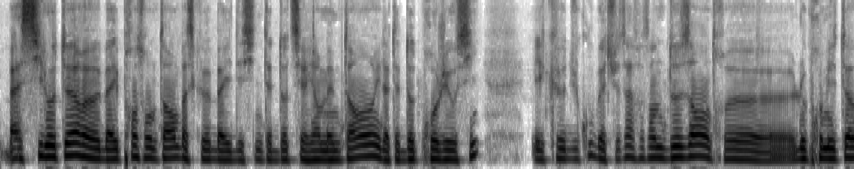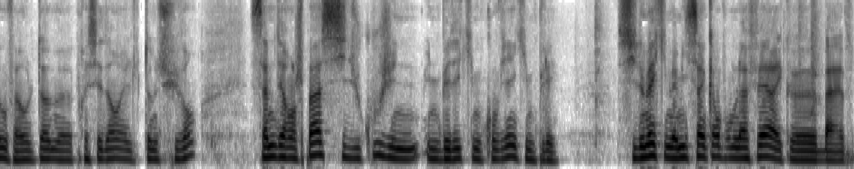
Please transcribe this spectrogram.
bah, si l'auteur, euh, bah, il prend son temps parce que bah, il dessine peut-être d'autres séries en même temps, il a peut-être d'autres projets aussi, et que du coup, bah, tu vas attendre deux ans entre euh, le premier tome, enfin, ou le tome précédent et le tome suivant, ça me dérange pas si du coup j'ai une, une BD qui me convient et qui me plaît. Si le mec il m'a mis 5 ans pour me la faire et que bah, pff,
